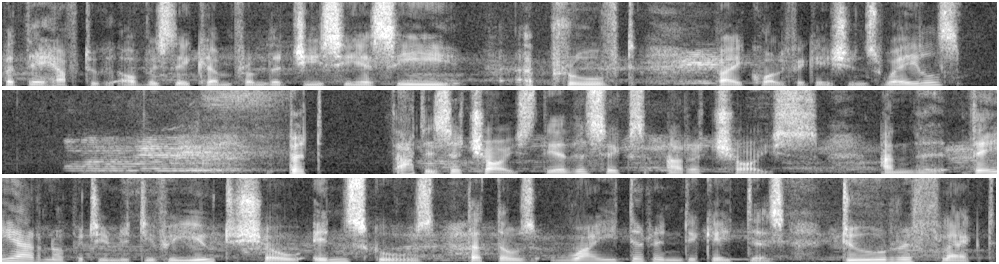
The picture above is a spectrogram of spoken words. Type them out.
but they have to obviously come from the GCSE approved by Qualifications Wales. But that is a choice. The other six are a choice. And they are an opportunity for you to show in schools that those wider indicators do reflect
